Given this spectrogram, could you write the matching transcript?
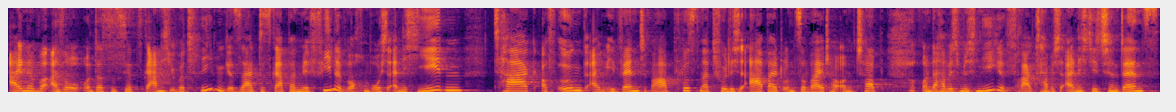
eine, also und das ist jetzt gar nicht übertrieben gesagt, es gab bei mir viele Wochen, wo ich eigentlich jeden Tag auf irgendeinem Event war, plus natürlich Arbeit und so weiter on top. Und da habe ich mich nie gefragt, habe ich eigentlich die Tendenz,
